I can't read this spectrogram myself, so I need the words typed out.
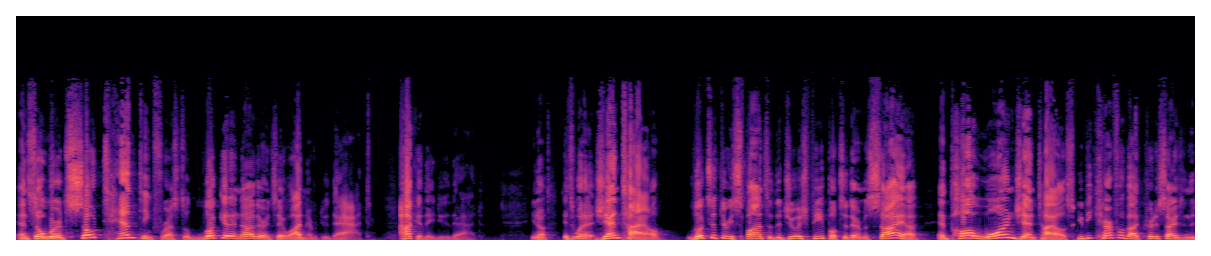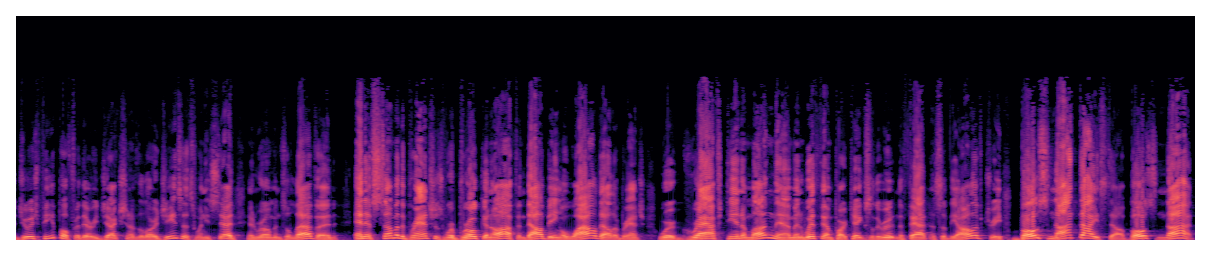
And so where it's so tempting for us to look at another and say, well, I'd never do that. How could they do that? You know, it's when a Gentile looks at the response of the Jewish people to their Messiah and Paul warned Gentiles, you be careful about criticizing the Jewish people for their rejection of the Lord Jesus when he said in Romans 11, and if some of the branches were broken off, and thou being a wild olive branch were grafted in among them, and with them partakes of the root and the fatness of the olive tree, boast not thyself, boast not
